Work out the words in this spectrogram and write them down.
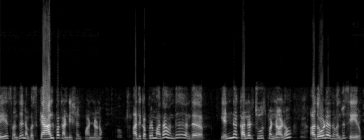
பேஸ் வந்து நம்ம ஸ்கேல்பை கண்டிஷன் பண்ணணும். அதுக்கப்புறமா தான் வந்து அந்த என்ன கலர் சூஸ் பண்ணாலும் அதோட அது வந்து சேரும்.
